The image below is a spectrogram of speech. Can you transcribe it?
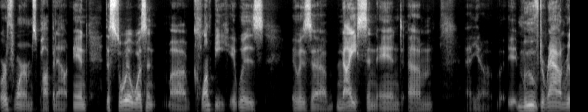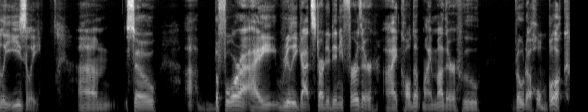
earthworms popping out, and the soil wasn't uh, clumpy. It was it was uh, nice and and um, uh, you know it moved around really easily. Um, so uh, before I really got started any further, I called up my mother, who wrote a whole book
